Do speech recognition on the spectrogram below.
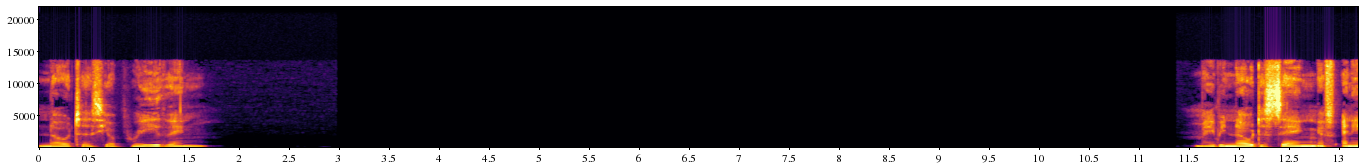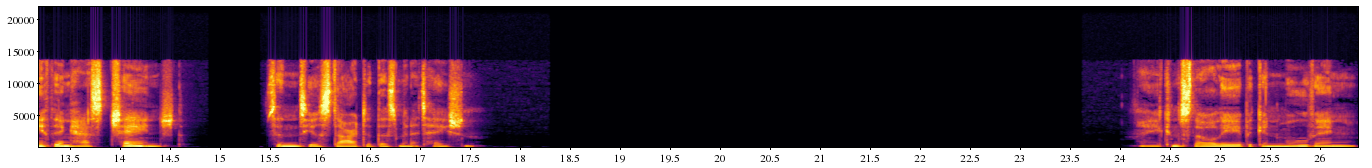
Notice your breathing. Maybe noticing if anything has changed since you started this meditation. Now you can slowly begin moving,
